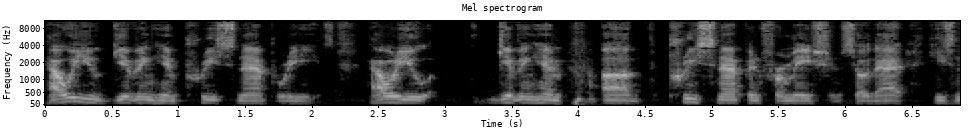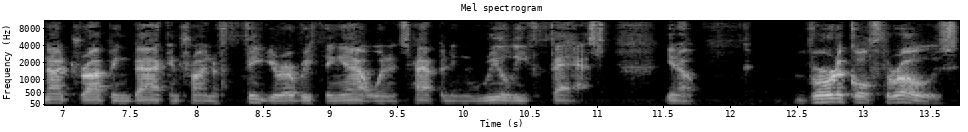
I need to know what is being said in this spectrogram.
How are you giving him pre snap reads? How are you giving him uh, pre snap information so that he's not dropping back and trying to figure everything out when it's happening really fast? You know, vertical throws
